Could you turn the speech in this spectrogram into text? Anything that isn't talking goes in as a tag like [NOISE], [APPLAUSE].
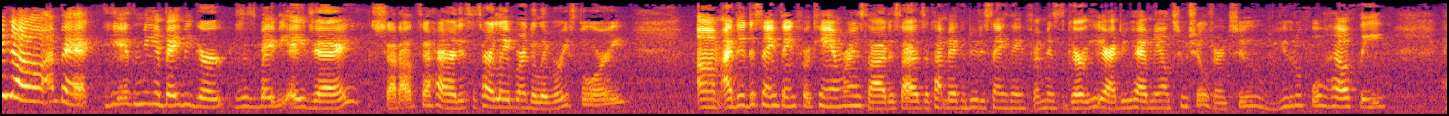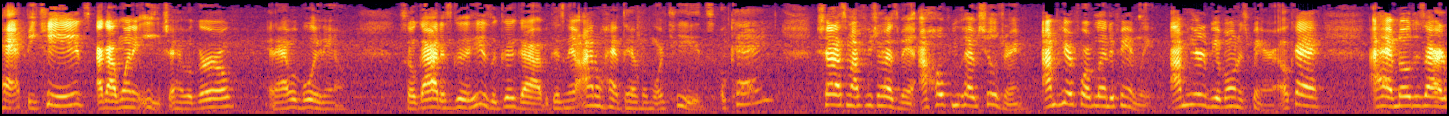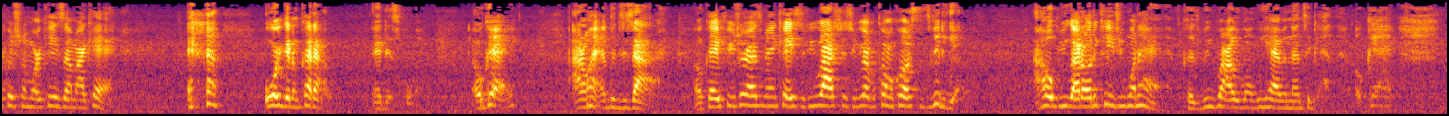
Hey y'all, I'm back. Here's me and baby Gert. This is baby AJ. Shout out to her. This is her labor and delivery story. Um, I did the same thing for Cameron, so I decided to come back and do the same thing for Miss Gert here. I do have now two children, two beautiful, healthy, happy kids. I got one of each. I have a girl and I have a boy now. So God is good. He is a good God because now I don't have to have no more kids, okay? Shout out to my future husband. I hope you have children. I'm here for a blended family. I'm here to be a bonus parent, okay? I have no desire to push no more kids on my cat [LAUGHS] or get them cut out at this point, okay? I don't have the desire, okay? Future husband, in case if you watch this, if you ever come across this video, I hope you got all the kids you want to have because we probably won't be having none together, okay?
